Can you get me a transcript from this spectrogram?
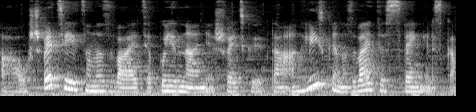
А у Швеції це називається поєднання шведської та англійської, називається свенгельська.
